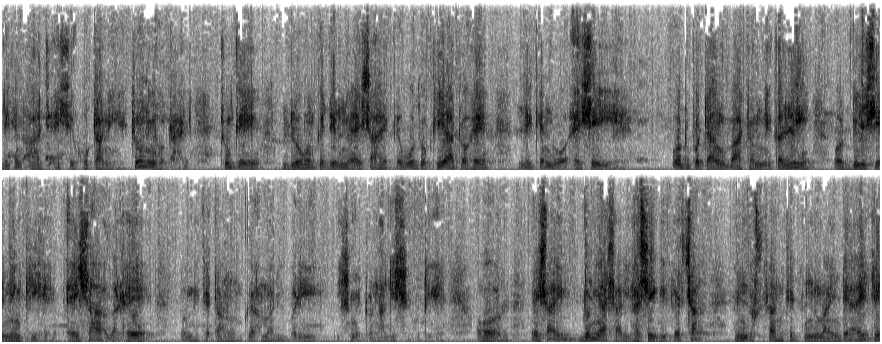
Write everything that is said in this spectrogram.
लेकिन आज ऐसे होता नहीं है। क्यों नहीं होता है? क्योंकि लोगों के दिल में ऐसा है कि वो जो किया तो है, लेकिन वो ऐसे ही है। उठ पटांग बात हमने कर ली और दिल से नहीं की है। ऐसा अगर है तो मैं कहता हूँ कि हमारी बड़ी इसमें तो नालिशी होती है। और ऐसा ही दुनिया सारी हंसेगी कि अच्छा हिंदुस्तान के जो नुमाइंदे आए थे,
